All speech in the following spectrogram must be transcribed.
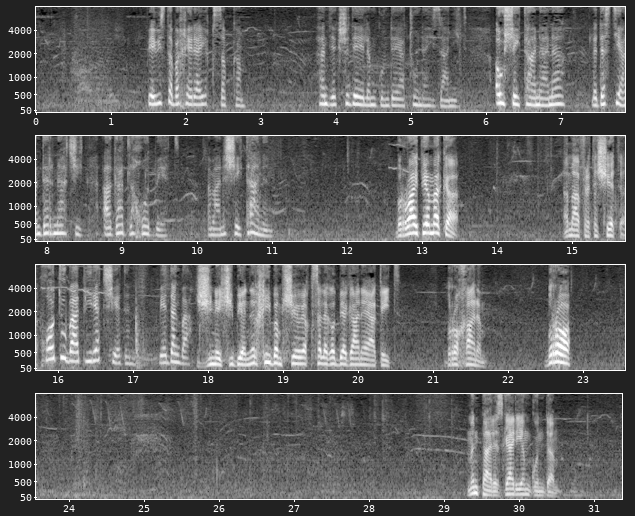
پێویستە بە خێرایی قسە بکەم هەندێک شدەیە لەم گوندەیە تۆ نایزانیت ئەو شەیتانانە لە دەستیان دەرناچیت ئاگات لە خۆت بێت ئەمانە شەیتانن بڕای پێ مەکە ئەما فرەتە شێتە خۆت و باپیرەت شێتن بێدەنگ بە ژنێکی بێنرخی بەم شێوێ قسە لەگەڵ بێگانەیەکەیت بڕۆ خانم بڕۆ من پارێزگاری ئەم گوندەم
